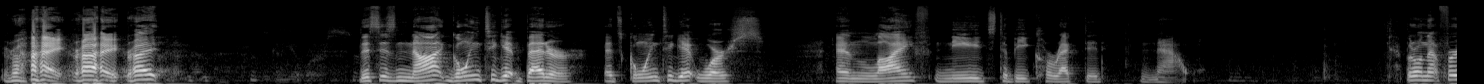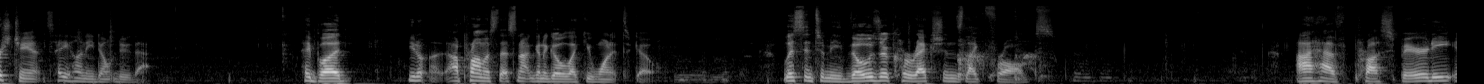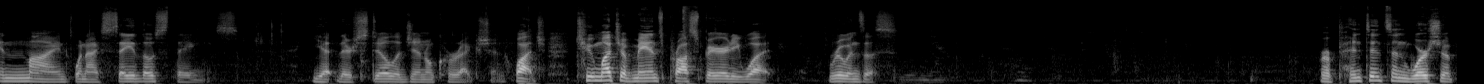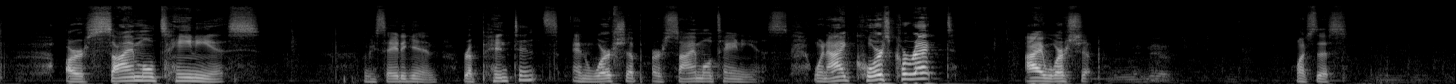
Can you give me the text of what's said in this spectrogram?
Right, right, right. This is not going to get better. It's going to get worse. And life needs to be corrected now. But on that first chance, hey, honey, don't do that. Hey, bud, you don't, I promise that's not going to go like you want it to go. Listen to me, those are corrections like frogs. I have prosperity in mind when I say those things, yet there's still a gentle correction. Watch. Too much of man's prosperity, what? Ruins us. Repentance and worship are simultaneous. Let me say it again repentance and worship are simultaneous. When I course correct, I worship. Watch this.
